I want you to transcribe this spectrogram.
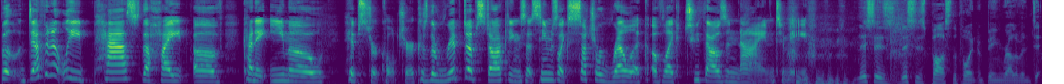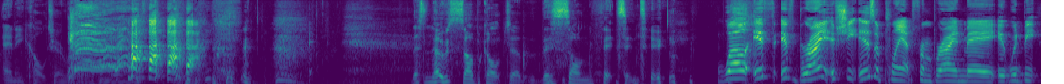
but definitely past the height of kind of emo hipster culture because the ripped up stockings that seems like such a relic of like 2009 to me. This is this is past the point of being relevant to any culture. Really, if I'm being honest. There's no subculture this song fits into. well, if if Brian if she is a plant from Brian May, it would be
